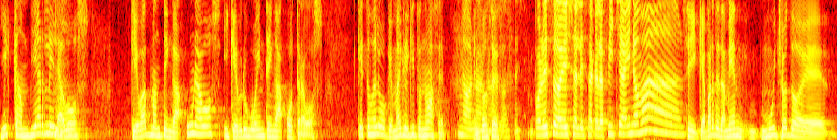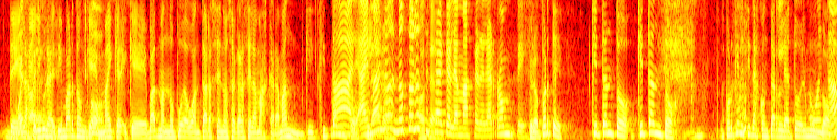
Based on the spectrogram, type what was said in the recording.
y es cambiarle la voz que Batman tenga una voz y que Bruce Wayne tenga otra voz. Que esto es algo que Michael Keaton no hace. No, no, Entonces, no lo hace. Por eso ella le saca la ficha y nomás. sí, que aparte también muy choto de, de las películas de Tim Burton que, Michael- que Batman no puede aguantarse no sacarse la máscara. Man, ¿qué, qué tanto? Mal. Además, Claro. no, no solo O se sea- saca la máscara, la rompe. Pero aparte, ¿Qué tanto, qué tanto? ¿Por qué necesitas contarle a todo el mundo? Es más,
